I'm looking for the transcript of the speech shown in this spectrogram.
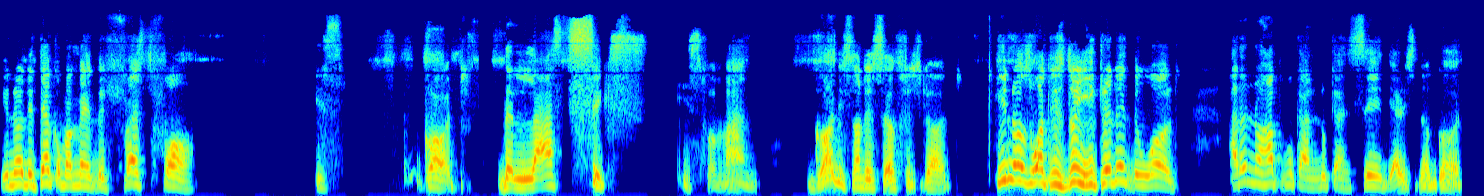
You know, the Ten Commandments, the first four is God. The last six is for man. God is not a selfish God. He knows what he's doing. He created the world. I don't know how people can look and say there is no God.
